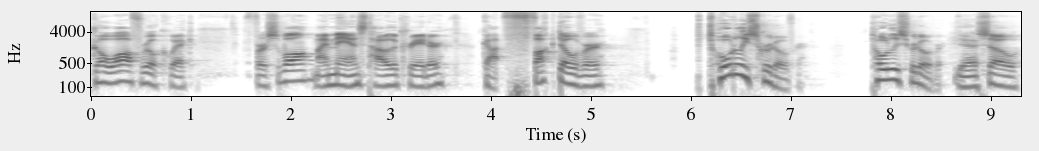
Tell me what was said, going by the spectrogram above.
go off real quick. First of all, my man's Tyler the Creator got fucked over, totally screwed over, totally screwed over. Yeah. So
